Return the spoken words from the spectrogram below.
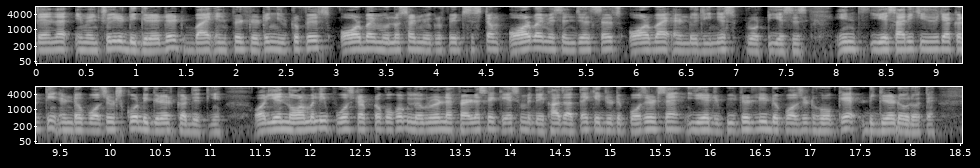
then eventually degraded by infiltrating neutrophils और बाय मोनोसाइड म्यूक्रोफेज सिस्टम और बाय मैसेंजर सेल्स और बाय एंडोजीनियस प्रोटीएसिस इन, ये सारी चीज़ें क्या करती हैं? इन डिपॉजिट्स को डिग्रेड कर देती हैं। और ये नॉर्मली पोस्ट एप्टोकोको ग्लोबुलर नेफ्राइटिस के केस में देखा जाता है कि जो डिपॉजिट्स हैं, ये रिपीटेडली डिपॉजिट होकर डिग्रेड हो रहे होते हैं।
